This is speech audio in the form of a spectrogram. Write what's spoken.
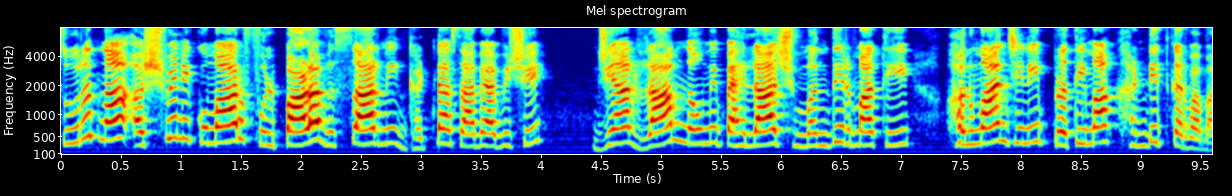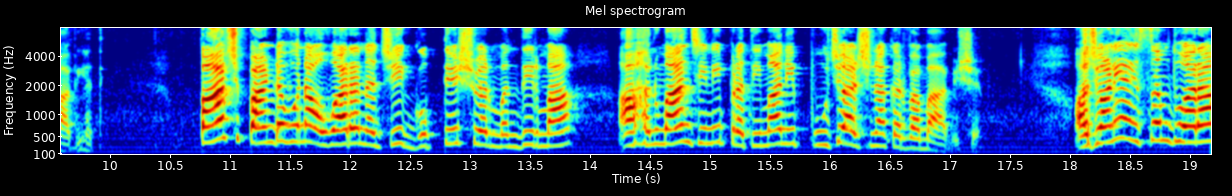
સુરતના અશ્વિની કુમાર ફૂલપાડા વિસ્તારની ઘટના સામે આવી છે, જ્યાં રામનવમી પહેલા જ મંદિરમાંથી હનુમાનજીની પ્રતિમા ખંડિત કરવામાં આવી હતી. પાંચ પાંડવોના ઓવારા નજીક ગુપ્તેશ્વર મંદિરમાં આ હનુમાનજીની પ્રતિમાની પૂજા અર્ચના કરવામાં આવી છે. અજાણ્યા ઇસમ દ્વારા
